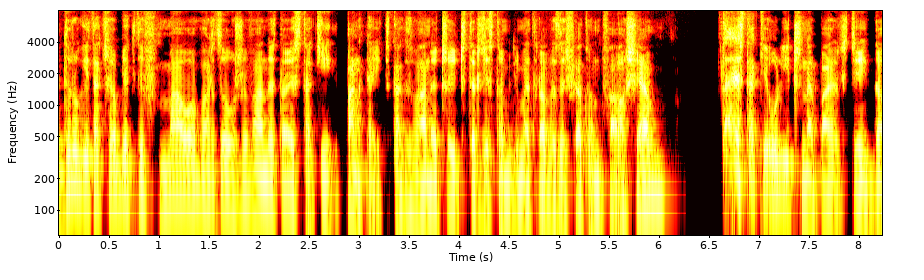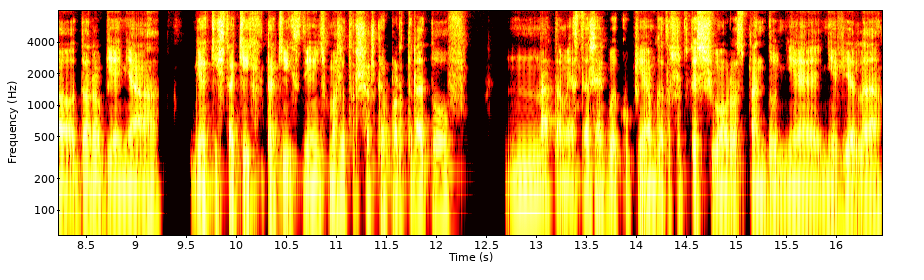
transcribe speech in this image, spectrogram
Drugi taki obiektyw mało bardzo używany to jest taki pancake tak zwany, czyli 40 mm ze światłem 2.8. To jest takie uliczne bardziej do, do robienia jakichś takich, takich zdjęć, może troszeczkę portretów. Natomiast też jakby kupiłem go troszeczkę siłą rozpędu, nie, niewiele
